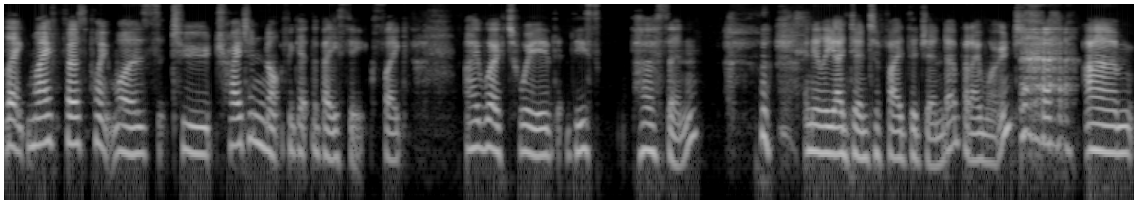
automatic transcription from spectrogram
like my first point was to try to not forget the basics. Like, I worked with this person. I nearly identified the gender, but I won't. Um,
